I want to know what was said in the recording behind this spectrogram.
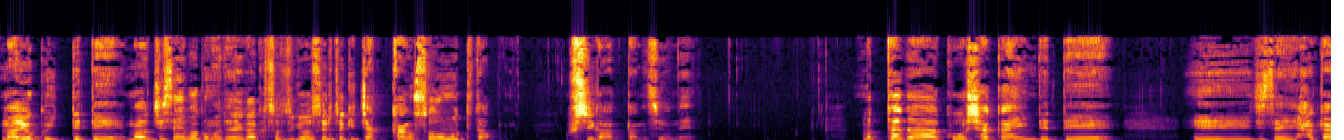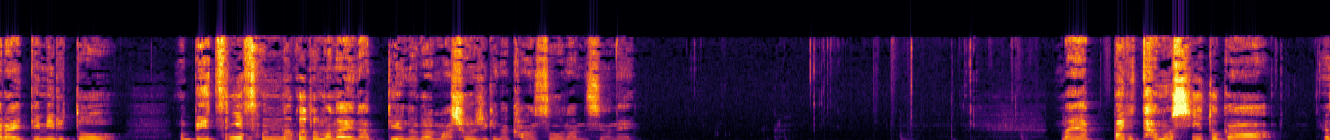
まあよく言ってて、まあ実際僕も大学卒業するとき若干そう思ってた節があったんですよね。まあただ、こう社会に出て、えー、実際働いてみると、別にそんなこともないなっていうのが、まあ正直な感想なんですよね。まあやっぱり楽しいとか、好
